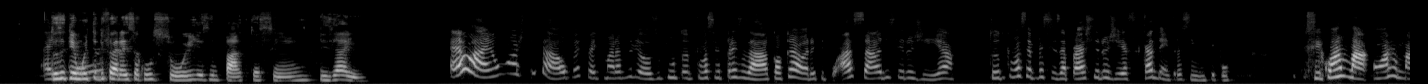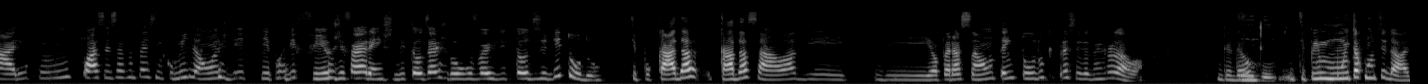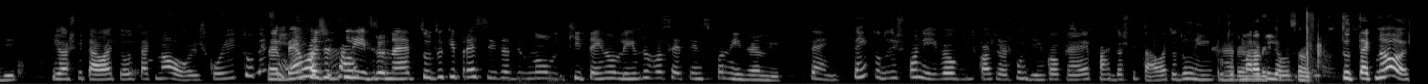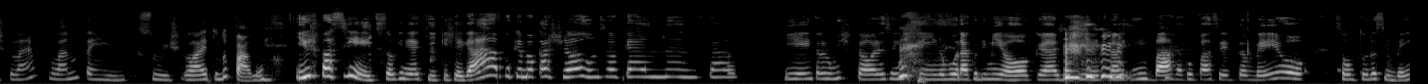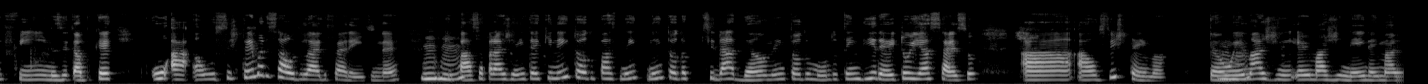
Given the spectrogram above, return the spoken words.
Tu sentiu tipo, muita diferença com o SUS, esse impacto assim? Diz aí. Ah, é um hospital perfeito, maravilhoso, com tudo que você precisar, a qualquer hora. Tipo, a sala de cirurgia, tudo que você precisa pra cirurgia fica dentro, assim, tipo. Fica um, armário com 475 milhões de tipos de fios diferentes, de todas as luvas, de todos de tudo. Tipo, cada, cada sala de, de operação tem tudo que precisa dentro dela. Entendeu? Uhum. Tipo, em muita quantidade. E o hospital é todo tecnológico e tudo, É enfim. bem um coisa hospital- de livro, né? Tudo que precisa, de- no, que tem no livro, você tem disponível ali. Tem. Tem tudo disponível 24 horas por dia em qualquer parte do hospital. É tudo limpo, tudo Caramba, maravilhoso. que top. Tudo tecnológico, né? Lá não tem SUS. Lá é tudo pago. E os pacientes são que nem aqui, que chega, ah, porque meu cachorro, não sei o que, não, tal. E entra numa história sem fim, no buraco de minhoca, a gente entra, embarca com o paciente também, ou são tudo assim, bem finos e tal, porque o, a- o sistema de saúde lá é diferente, né? O que passa pra gente é que nem todo, nem, nem todo cidadão, nem todo mundo tem direito e acesso a, ao sistema. Então, eu, Uhum. imagine, eu imaginei, né, imag-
